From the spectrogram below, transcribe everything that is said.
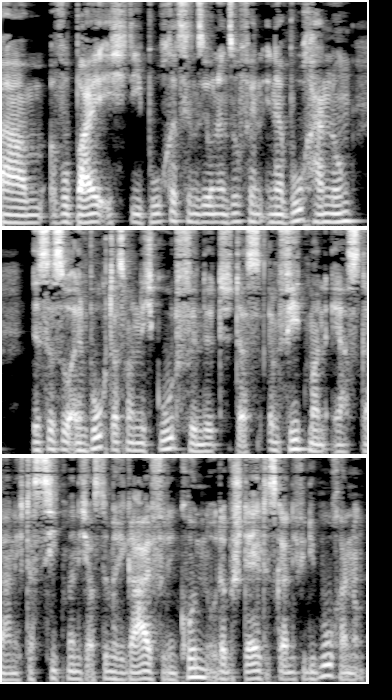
Ähm, wobei ich die Buchrezension insofern in der Buchhandlung ist es so ein Buch, das man nicht gut findet, das empfiehlt man erst gar nicht. Das zieht man nicht aus dem Regal für den Kunden oder bestellt es gar nicht für die Buchhandlung.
